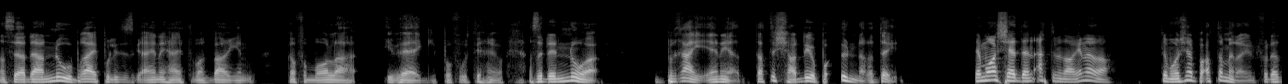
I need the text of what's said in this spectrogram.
Han sier det er nå brei politisk enighet om at Bergen kan få måle i vei på fotgjengere. Altså, det er nå brei enighet. Dette skjedde jo på under et døgn. Det må ha skjedd den ettermiddagen, da. Det må ha skjedd på ettermiddagen, for det,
